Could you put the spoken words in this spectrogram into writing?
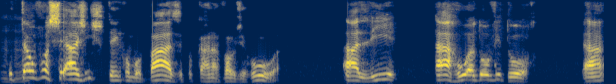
Uhum. Então você, a gente tem como base para o carnaval de rua ali a Rua do Ouvidor, tá?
